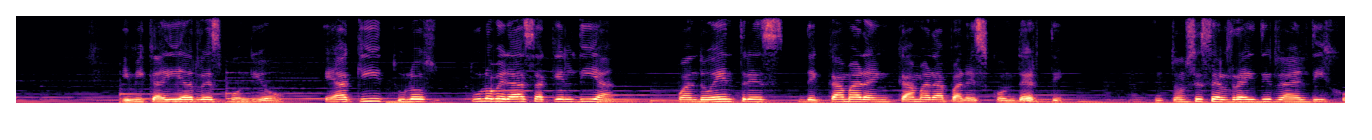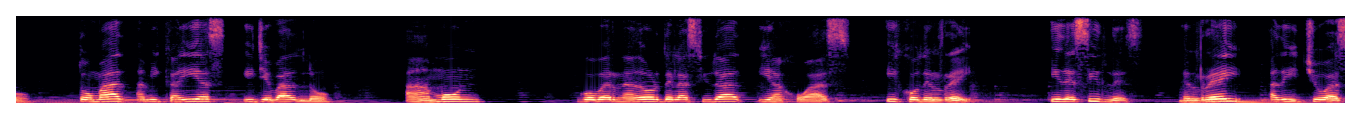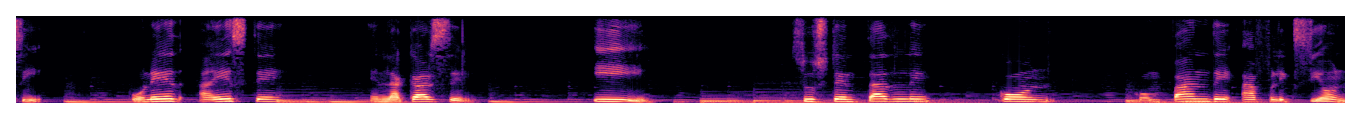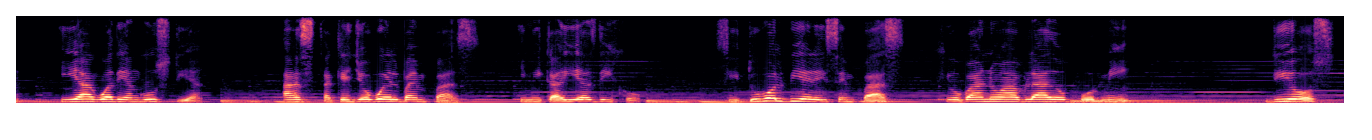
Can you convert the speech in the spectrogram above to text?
Y Micaías respondió, He aquí tú, los, tú lo verás aquel día cuando entres de cámara en cámara para esconderte. Entonces el rey de Israel dijo, Tomad a Micaías y llevadlo a Amón, gobernador de la ciudad, y a Joás, hijo del rey, y decidles, el rey ha dicho así, poned a éste en la cárcel y sustentadle con, con pan de aflicción y agua de angustia, hasta que yo vuelva en paz. Y Micaías dijo, si tú volvieres en paz, Jehová no ha hablado por mí. Dios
